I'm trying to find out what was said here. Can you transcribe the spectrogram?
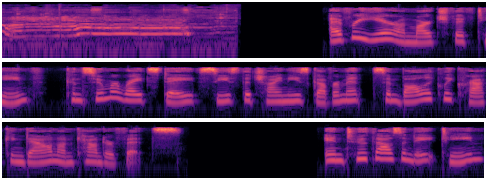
Ah. Every year on March 15th, Consumer Rights Day sees the Chinese government symbolically cracking down on counterfeits. In 2018,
